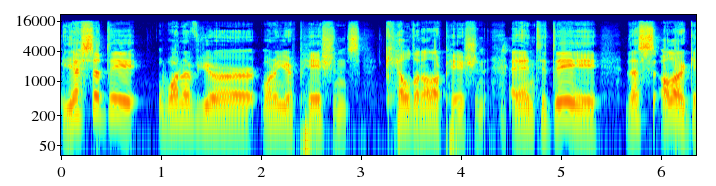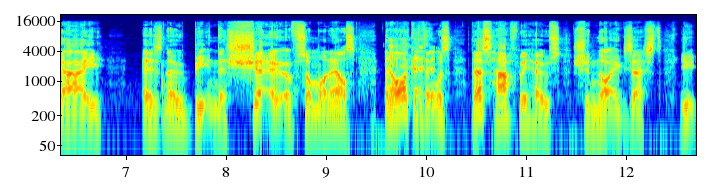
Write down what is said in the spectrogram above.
yesterday one of your one of your patients killed another patient, and then today this other guy is now beating the shit out of someone else. And all I could think was, this halfway house should not exist. You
